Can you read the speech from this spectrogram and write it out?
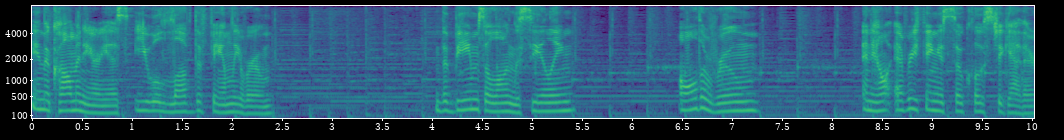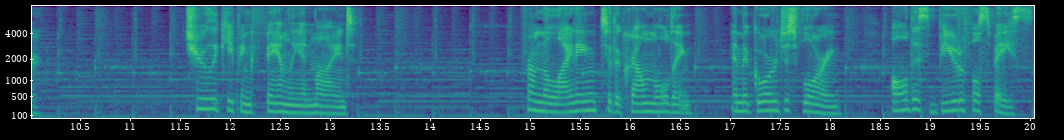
In the common areas, you will love the family room. The beams along the ceiling, all the room, and how everything is so close together. Truly keeping family in mind. From the lighting to the crown molding and the gorgeous flooring, all this beautiful space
